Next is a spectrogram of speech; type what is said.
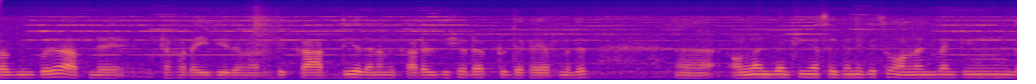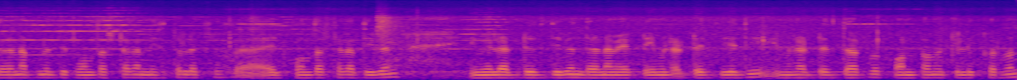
লগ ইন করে আপনি টাকাটা ই দিয়ে দেবেন। আর যদি কার্ড দিয়ে দেন, আমি কার্ডের বিষয়টা একটু দেখাই আপনাদের। অনলাইন ব্যাংকিং আছে, এখানে কিছু অনলাইন ব্যাংকিং ধরেন আপনি যদি পঞ্চাশ টাকার নিচে তো এই পঞ্চাশ টাকা দিবেন ইমেল অ্যাড্রেস দিবেন, ধরেন আমি একটা ইমেল অ্যাড্রেস দিয়ে দিই ইমেল অ্যাড্রেস দেওয়ার পর কনফার্মে ক্লিক করবেন।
